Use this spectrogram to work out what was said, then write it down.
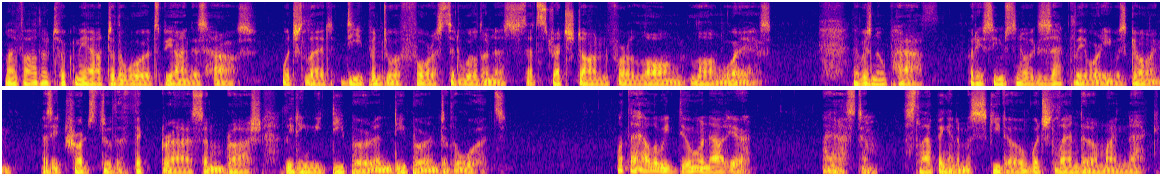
My father took me out to the woods behind his house, which led deep into a forested wilderness that stretched on for a long, long ways. There was no path, but he seems to know exactly where he was going as he trudged through the thick grass and brush, leading me deeper and deeper into the woods. What the hell are we doing out here? I asked him, slapping at a mosquito which landed on my neck,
